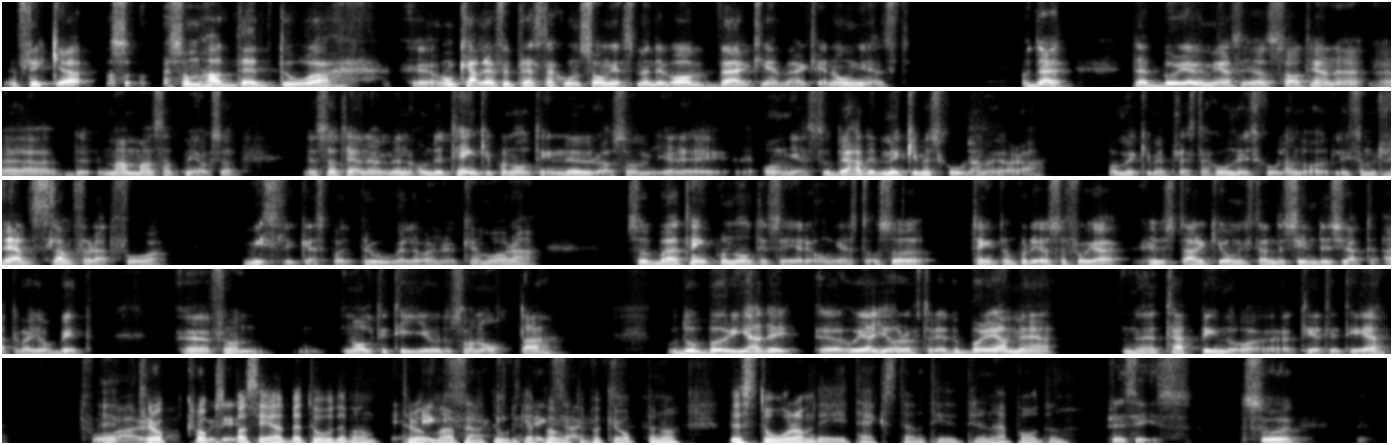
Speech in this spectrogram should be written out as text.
en flicka som hade då, eh, hon kallade det för prestationsångest, men det var verkligen, verkligen ångest. Och där, där började vi med, alltså jag sa till henne, eh, mamma satt med också, jag sa till henne, men om du tänker på någonting nu då som ger dig ångest, och det hade mycket med skolan att göra, och mycket med prestationer i skolan då, liksom rädslan för att få misslyckas på ett prov eller vad det nu kan vara. Så bara tänk på någonting som ger dig ångest. Och så tänkte hon på det och så frågade jag hur stark är ångesten? Det syntes ju att, att det var jobbigt. Eh, från 0 till 10 och då sa hon 8. Och då började, eh, och jag gör ofta det, då börjar jag med tapping då, eh, TTT, två eh, varv. Kropp, kroppsbaserad metod där man trummar exakt, på lite olika exakt. punkter på kroppen. Och det står om det i texten till, till den här podden. Precis. Så,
